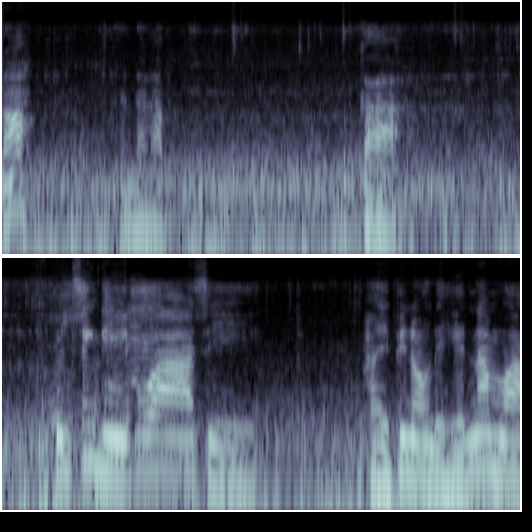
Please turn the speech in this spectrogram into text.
เนาะนะครับกะเป็นสิ่งดีเพราะว่าสี่ ให้พี่น้องได้เห็นน้ำว่า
